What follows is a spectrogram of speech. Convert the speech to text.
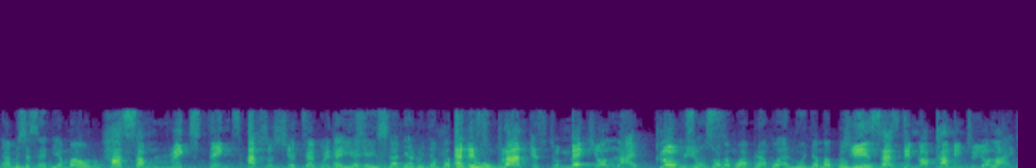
nyame hyehyɛdeɛ ma wo no has some rich things associated with it. nhyira ne anuonyam papa And his plan is to make your life glorious. nso ɔbɛma wabrabɔ anuonyam aba mu Jesus did not come into your life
